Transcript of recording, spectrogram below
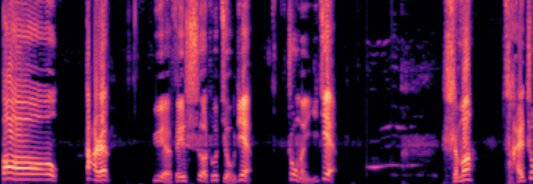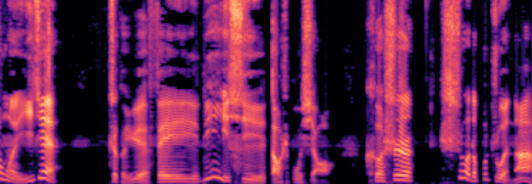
报大人，岳飞射出九箭，中了一箭。”什么？才中了一箭？这个岳飞力气倒是不小，可是射的不准啊！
